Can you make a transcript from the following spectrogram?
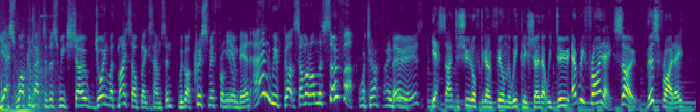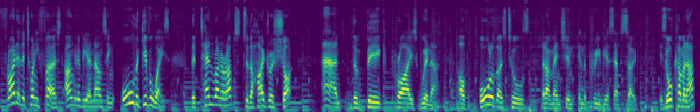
Yes, welcome back to this week's show. Joined with myself, Blake Samson. We've got Chris Smith from E EMBN, and we've got someone on the sofa. Watcha, how you There doing? he is. Yes, I had to shoot off to go and film the weekly show that we do every Friday. So, this Friday, Friday the 21st, I'm going to be announcing all the giveaways the 10 runner ups to the Hydro Shot and the big prize winner of all of those tools that I mentioned in the previous episode. Is all coming up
